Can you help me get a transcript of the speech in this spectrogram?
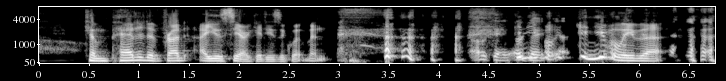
competitive product? I use CRKT's equipment. okay, can okay. You, can you believe that?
